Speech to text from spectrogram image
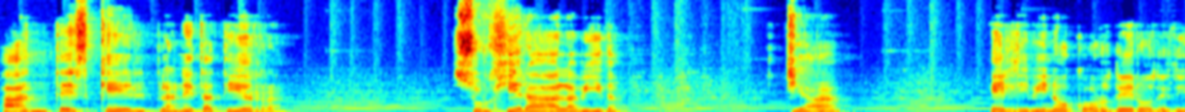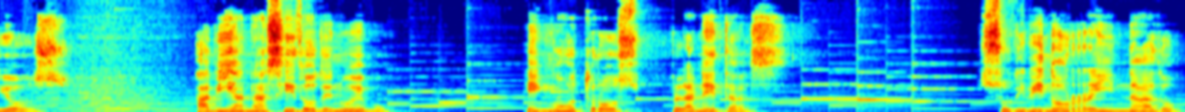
Antes que el planeta Tierra surgiera a la vida, ya el divino Cordero de Dios había nacido de nuevo en otros planetas. Su divino reinado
